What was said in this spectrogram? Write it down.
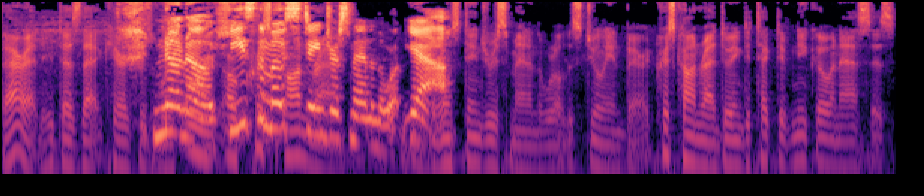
Barrett who does that character. No, voice. no, Or- or he's the most Conrad. dangerous man in the world. The Yeah, most dangerous man in the world is Julian Barrett. Chris Conrad doing Detective Nico Onassis,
